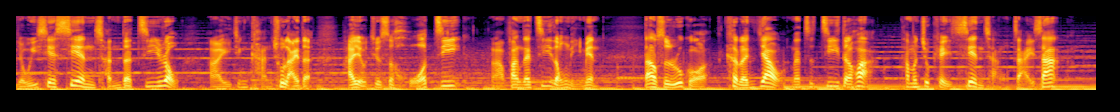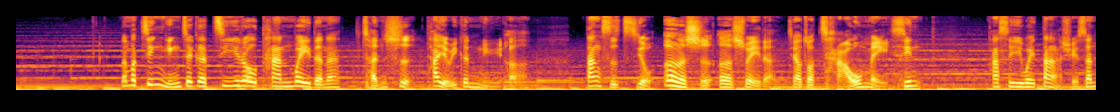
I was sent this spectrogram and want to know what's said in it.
有一些现成的鸡肉啊，已经砍出来的，还有就是活鸡啊，放在鸡笼里面，到时如果客人要那只鸡的话。他们就可以现场宰杀。那么经营这个鸡肉摊位的呢，陈氏她有一个女儿，当时只有二十二岁的，叫做曹美心，她是一位大学生，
